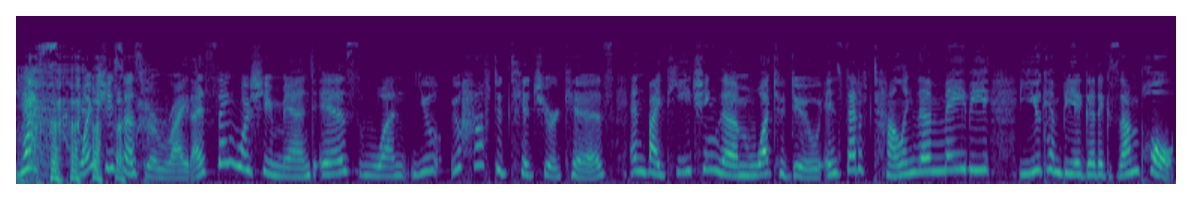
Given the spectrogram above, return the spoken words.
Yes, when she says you're right, I think what she meant is when you you have to teach your kids, and by teaching them what to do, instead of telling them, maybe you can be a good example.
